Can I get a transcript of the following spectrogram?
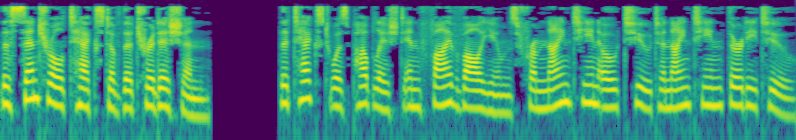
"...the central text of the tradition." The text was published in five volumes from 1902 to 1932.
